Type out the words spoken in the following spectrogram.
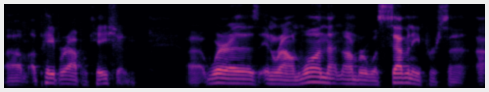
um, a paper application. Uh, whereas in round one, that number was 70%. I,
